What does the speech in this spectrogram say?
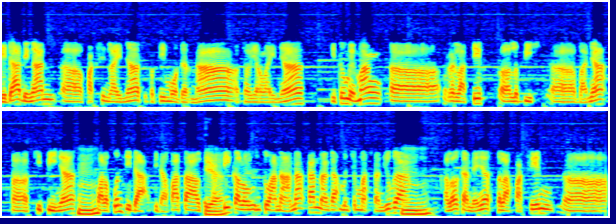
Beda dengan eh, vaksin lainnya seperti Moderna atau yang lainnya itu memang eh, relatif eh, lebih eh, banyak eh, kipinya Hmm. walaupun tidak tidak fatal. Iya. Tetapi kalau untuk anak-anak kan agak mencemaskan juga. Hmm. Kalau seandainya setelah vaksin eh,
